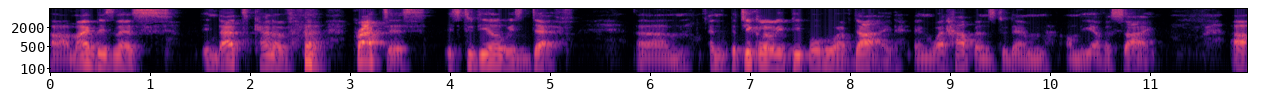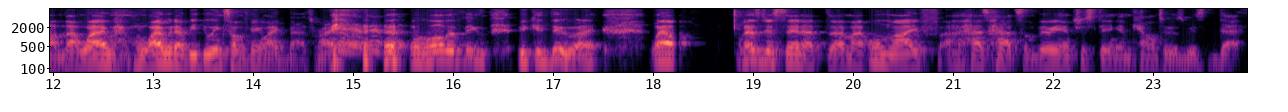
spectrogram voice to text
uh, my business in that kind of practice is to deal with death, um, and particularly people who have died and what happens to them on the other side. Um, now, why why would I be doing something like that, right? of all the things we could do, right? Well, let's just say that uh, my own life uh, has had some very interesting encounters with death.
